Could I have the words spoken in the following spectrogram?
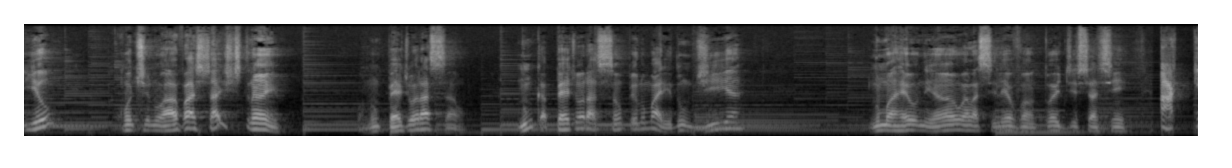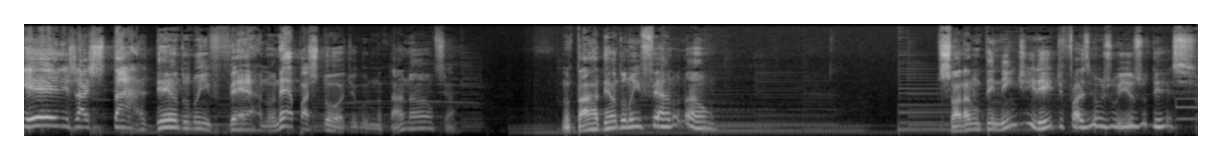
E eu continuava a achar estranho. Não pede oração. Nunca pede oração pelo marido. Um dia, numa reunião, ela se levantou e disse assim: Aquele já está ardendo no inferno, né, pastor? Eu digo, não está não, senhor. Não está ardendo no inferno, não. A senhora não tem nem direito de fazer um juízo desse.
